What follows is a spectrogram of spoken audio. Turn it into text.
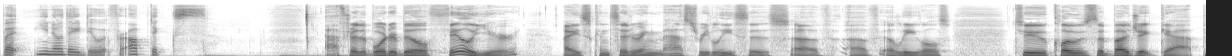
but you know, they do it for optics. After the border bill failure, ICE considering mass releases of, of illegals to close the budget gap.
